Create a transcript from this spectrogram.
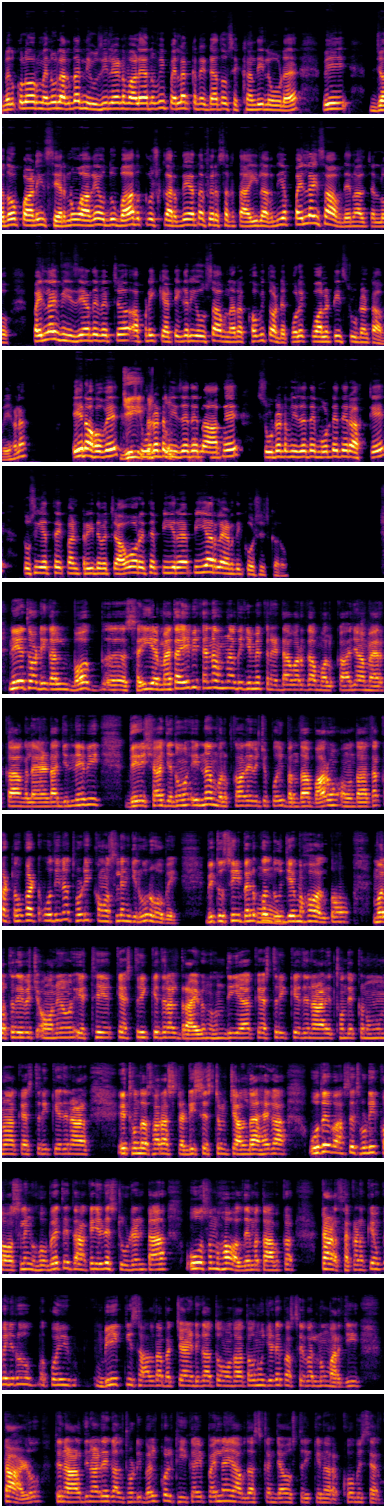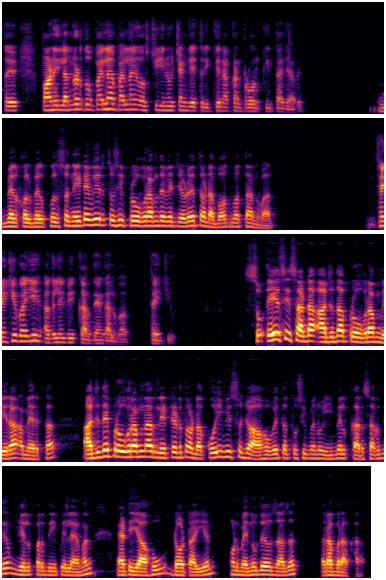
ਬਿਲਕੁਲ ਔਰ ਮੈਨੂੰ ਲੱਗਦਾ ਨਿਊਜ਼ੀਲੈਂਡ ਵਾਲਿਆਂ ਨੂੰ ਵੀ ਪਹਿਲਾਂ ਕੈਨੇਡਾ ਤੋਂ ਸਿੱਖਣ ਦੀ ਲੋੜ ਹੈ ਵੀ ਜਦੋਂ ਪਾਣੀ ਸਿਰ ਨੂੰ ਆ ਗਿਆ ਉਦੋਂ ਬਾਅਦ ਕੁਝ ਕਰਦੇ ਆ ਤਾਂ ਫਿਰ ਸਖਤਾਈ ਲੱਗਦੀ ਆ ਪਹਿਲਾਂ ਹੀ ਹਿਸਾਬ ਦੇ ਨਾਲ ਚੱਲੋ ਪਹਿਲਾਂ ਹੀ ਵੀਜ਼ਿਆਂ ਦੇ ਵਿੱਚ ਆਪਣੀ ਕੈਟਾਗਰੀ ਉਸ ਹਿਸਾਬ ਨਾਲ ਰੱਖੋ ਵੀ ਤੁਹਾਡੇ ਕੋਲੇ ਕੁਆਲਿਟੀ ਸਟੂਡੈਂਟ ਆਵੇ ਹਨਾ? ਇਹ ਨਾ ਹੋਵੇ ਸਟੂਡੈਂਟ ਵੀਜ਼ੇ ਦੇ ਨਾਂ ਤੇ ਸਟੂਡੈਂਟ ਵੀਜ਼ੇ ਤੇ ਮੋਢੇ ਤੇ ਰੱਖ ਕੇ ਤੁਸੀਂ ਇੱਥੇ ਕੰਟਰੀ ਦੇ ਵਿੱਚ ਆਓ ਔਰ ਇੱਥੇ ਪੀਆਰ ਪੀਆਰ ਲੈਣ ਦੀ ਕੋਸ਼ਿਸ਼ ਕਰੋ। ਨਹੀਂ ਇਹ ਤੁਹਾਡੀ ਗੱਲ ਬਹੁਤ ਸਹੀ ਹੈ ਮੈਂ ਤਾਂ ਇਹ ਵੀ ਕਹਿਣਾ ਹੁੰਦਾ ਵੀ ਜਿਵੇਂ ਕੈਨੇਡਾ ਵਰਗਾ ਮੁਲਕ ਆ ਜਾਂ ਅਮਰੀਕਾ ਇੰਗਲੈਂਡ ਆ ਜਿੰਨੇ ਵੀ ਦੇਸ਼ ਆ ਜਦੋਂ ਇਹਨਾਂ ਮੁਲਕਾਂ ਦੇ ਵਿੱਚ ਕੋਈ ਬੰਦਾ ਬਾਹਰੋਂ ਆਉਂਦਾ ਤਾਂ ਘੱਟੋ ਘੱਟ ਉਹਦੀ ਨਾ ਥੋੜੀ ਕਾਉਂਸਲਿੰਗ ਜ਼ਰੂਰ ਹੋਵੇ ਵੀ ਤੁਸੀਂ ਬਿਲਕੁਲ। ਦੂਜੇ ਮਾਹੌਲ ਤੋਂ ਮੁਲਕ ਦੇ ਵਿੱਚ ਆਉਂਦੇ ਹੋ ਇੱਥੇ ਕਿਸ ਤਰੀਕੇ ਦੇ ਨਾਲ ਡਰਾਈਵਿੰਗ ਹੁੰਦੀ ਆ ਕਿਸ ਤਰੀਕੇ ਦੇ ਨਾਲ ਇੱਥੋਂ ਦੇ ਕਾਨੂੰਨ ਆ ਕਿਸ ਤਰੀਕੇ ਦੇ ਨਾਲ ਇੱਥੋਂ ਦਾ ਸਾਰਾ ਸਟੱਡੀ ਸਿਸਟਮ ਚੱਲਦਾ ਹੈਗਾ ਉਹਦੇ ਵਾਸਤੇ ਥੋੜੀ ਕਾਉਂਸਲਿੰਗ ਹੋਵੇ ਤੇ ਤਾਂ ਕਿ ਜਿਹੜੇ ਸਟੂਡੈਂਟ ਆ ਉਸ ਮਾਹੌਲ ਦੇ ਮੁਤਾਬਕ ਢਲ ਸਕਣ ਕਿਉਂਕਿ ਜਦੋਂ ਕੋਈ 20 21 ਸਾਲ ਦਾ ਬੱਚਾ ਇੰਡੀਆ ਤੋਂ ਆਉਂਦਾ ਤਾਂ ਉਹਨੂੰ ਜਿਹੜੇ ਪਾਸੇ ਵੱਲ ਨੂੰ ਮਰਜ਼ੀ ਢਾਲ ਲਓ ਤੇ ਨਾਲ ਦੀ ਨਾਲ ਇਹ ਗੱਲ ਤੁਹਾਡੀ ਬਿਲਕੁਲ ਠੀਕ ਹੈ ਵੀ ਪਹਿਲਾਂ ਹੀ ਆਪਦਾ ਸਕੰਜਾ ਉਸ ਤਰੀਕੇ ਨਾਲ ਰੱਖੋ ਵੀ ਸਿਰ ਤੇ ਪਾਣੀ ਲੰਘਣ ਤੋਂ ਪਹਿਲਾਂ ਪਹਿਲਾਂ ਹੀ ਉਸ ਚੀਜ਼ ਨੂੰ ਚੰਗੇ ਤਰੀਕੇ ਨਾਲ ਕੰਟਰੋਲ ਕੀਤਾ ਜਾਵੇ। ਬਿਲਕੁਲ ਬਿਲਕੁਲ। ਸੋ ਨੀਟੇ ਵੀਰ ਤੁਸੀਂ ਪ੍ਰੋਗਰਾਮ ਦੇ ਵਿੱਚ ਜੁੜੇ ਤੁਹਾਡਾ ਬਹੁਤ ਬਹੁਤ ਧੰਨਵਾਦ। ਥੈਂਕ ਯੂ ਬਾਈ ਜੀ ਅਗਲੇ ਵੀਕ ਕਰਦੇ ਹਾਂ ਗੱਲਬਾਤ। ਥੈਂਕ ਯੂ ਸੋ ਇਹ ਸੀ ਸਾਡਾ ਅੱਜ ਦਾ ਪ੍ਰੋਗਰਾਮ ਮੇਰਾ ਅਮਰੀਕਾ। ਅੱਜ ਦੇ ਪ੍ਰੋਗਰਾਮ ਨਾਲ ਰਿਲੇਟਡ ਤੁਹਾਡਾ ਕੋਈ ਵੀ ਸੁਝਾਅ ਹੋਵੇ ਤਾਂ ਤੁਸੀਂ ਮੈਨੂੰ ਈਮੇਲ ਕਰ ਸਕਦੇ ਹੋ gilpardeep11@yahoo.in ਹੁਣ ਮੈਨੂੰ ਦਿਓ ਇਜਾਜ਼ਤ, ਰੱਬ ਰਾਖਾ।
